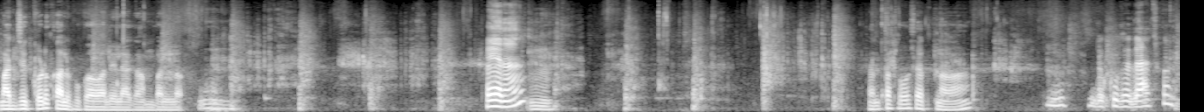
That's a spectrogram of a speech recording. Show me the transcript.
మజ్జిగ కూడా కలుపుకోవాలి ఇలాగ అంబల్లో. పోయానా. ఎంత పోసేస్తున్నావా? దొక్కుతా దాచుకోండి.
